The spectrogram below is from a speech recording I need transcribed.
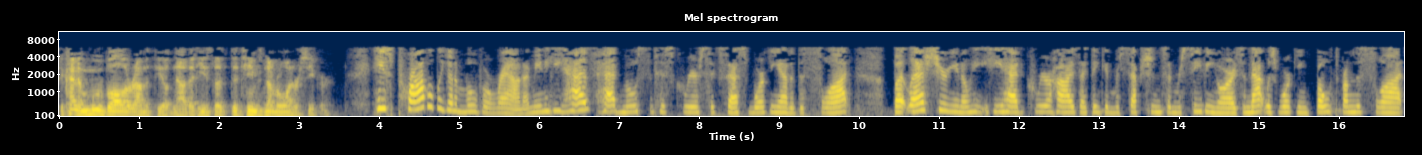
to kind of move all around the field now that he's the, the team's number one receiver? He's probably going to move around. I mean, he has had most of his career success working out of the slot, but last year, you know, he, he had career highs, I think, in receptions and receiving yards, and that was working both from the slot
